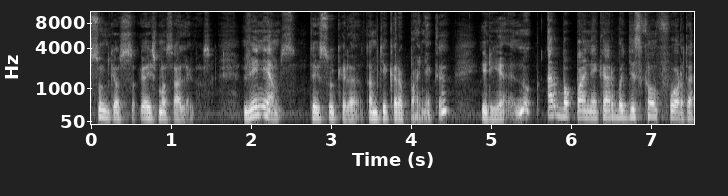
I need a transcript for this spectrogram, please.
sunkios eismo sąlygos. Vieniems tai sukelia tam tikrą paniką ir jie, nu, arba paniką, arba diskomfortą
